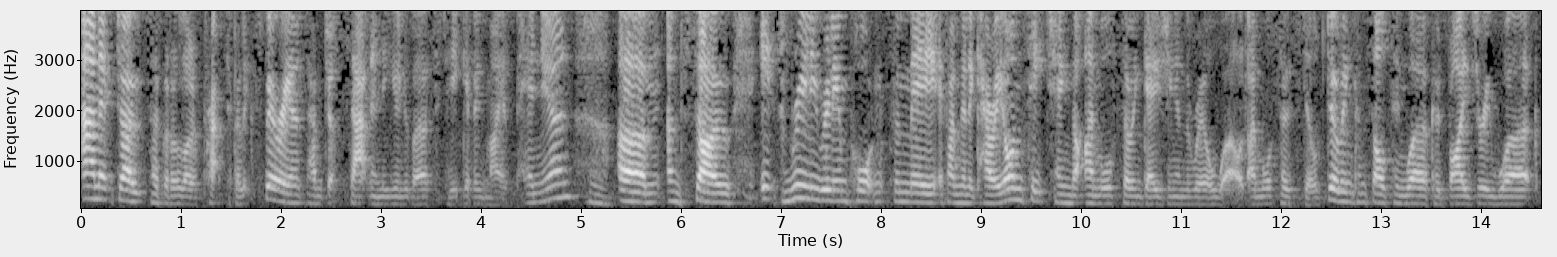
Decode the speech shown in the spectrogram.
anecdotes, I've got a lot of practical experience. I'm just sat in a university giving my opinion. Mm. Um, and so it's really, really important for me if I'm going to carry on teaching that I'm also engaging in the real world. I'm also still doing consulting work, advisory work,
